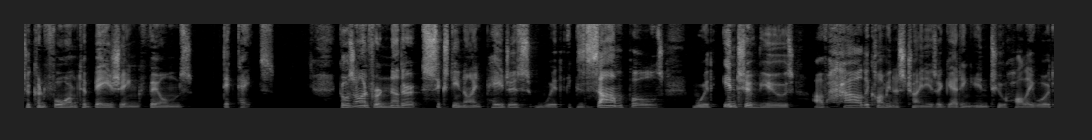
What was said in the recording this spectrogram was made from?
to conform to Beijing film's dictates. Goes on for another 69 pages with examples, with interviews of how the communist Chinese are getting into Hollywood.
